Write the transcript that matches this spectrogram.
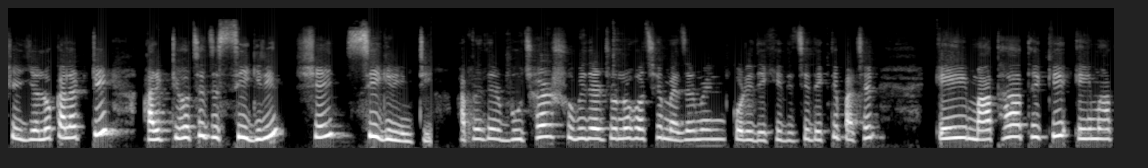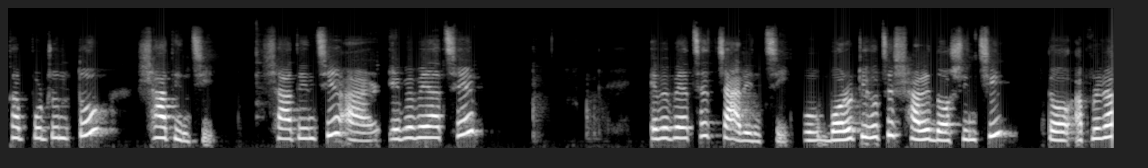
সেই ইয়েলো কালারটি, আরেকটি হচ্ছে যে সি গ্রিন, সেই সি গ্রিনটি। আপনাদের বুঝার সুবিধার জন্য হচ্ছে মেজারমেন্ট করে দেখিয়ে দিচ্ছি। দেখতে পাচ্ছেন, এই মাথা থেকে এই মাথা পর্যন্ত সাত ইঞ্চি সাত ইঞ্চি, আর এভাবে আছে এভাবে আছে চার ইঞ্চি। বড়টি হচ্ছে সাড়ে দশ ইঞ্চি। তো আপনারা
